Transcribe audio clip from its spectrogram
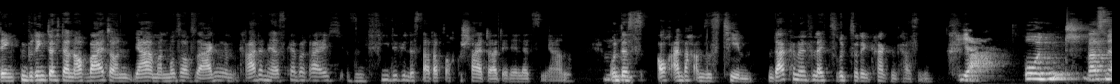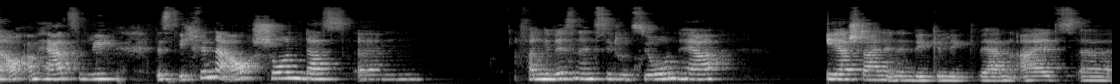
Denken bringt euch dann auch weiter. Und ja, man muss auch sagen, gerade im Healthcare-Bereich sind viele, viele Startups auch gescheitert in den letzten Jahren. Mhm. Und das auch einfach am System. Und da können wir vielleicht zurück zu den Krankenkassen. Ja. Und was mir auch am Herzen liegt, ist, ich finde auch schon, dass ähm, von gewissen Institutionen her eher Steine in den Weg gelegt werden, als äh,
